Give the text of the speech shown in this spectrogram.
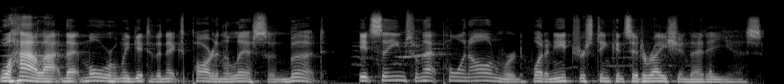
We'll highlight that more when we get to the next part in the lesson, but it seems from that point onward what an interesting consideration that is.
